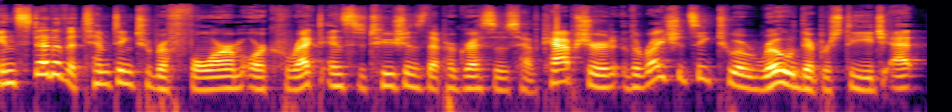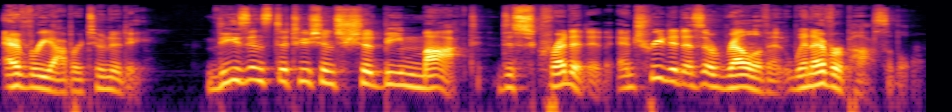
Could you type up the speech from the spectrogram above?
Instead of attempting to reform or correct institutions that progressives have captured, the right should seek to erode their prestige at every opportunity. These institutions should be mocked, discredited, and treated as irrelevant whenever possible.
